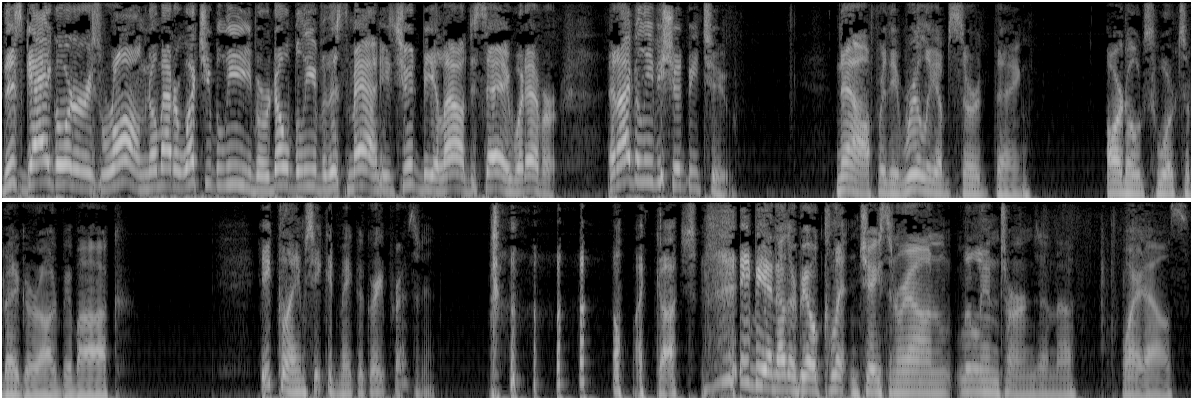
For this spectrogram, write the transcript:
This gag order is wrong. No matter what you believe or don't believe of this man, he should be allowed to say whatever. And I believe he should be too. Now, for the really absurd thing, Arnold Schwarzenegger, I'll be back. He claims he could make a great president. oh my gosh. He'd be another Bill Clinton chasing around little interns in the White House.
